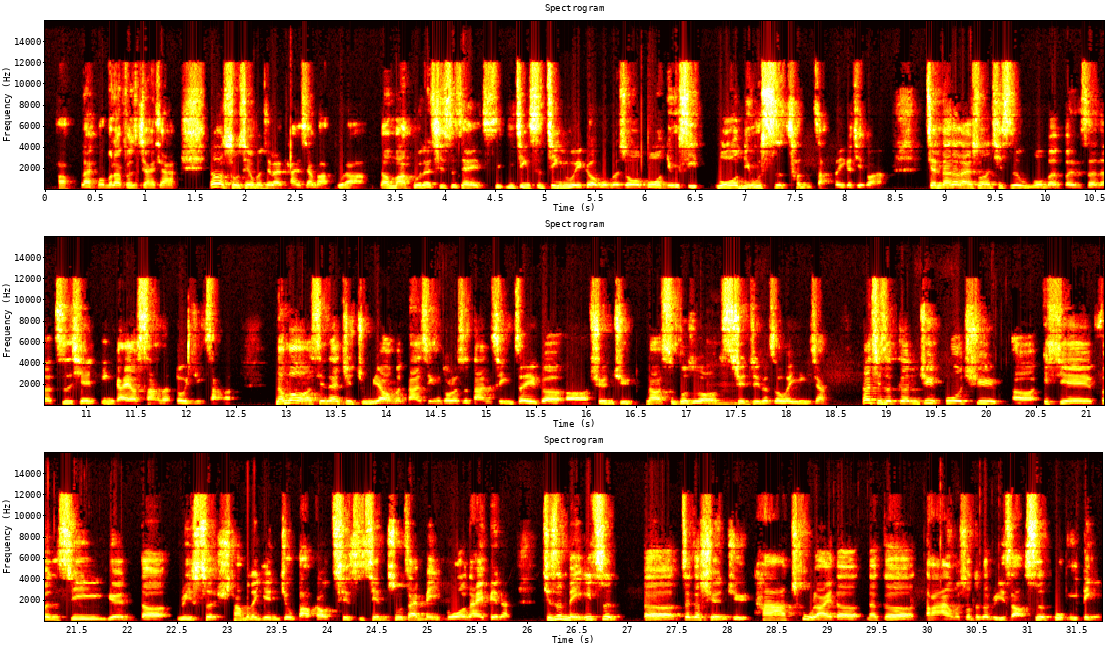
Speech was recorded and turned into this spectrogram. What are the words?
好，来我们来分享一下。那么首先我们先来谈一下马股啦。那马股呢，其实现在是已经是进入一个我们说蜗牛系蜗牛式成长的一个阶段了。简单的来说呢，其实我们本身呢，之前应该要上的都已经上了。那么现在最主要，我们担心很多的是担心这一个呃选举，那是不是说选举的时候会影响？嗯、那其实根据过去呃一些分析员的 research，他们的研究报告其实显出，在美国那一边呢，其实每一次的这个选举，它出来的那个答案，我说这个 result 是不一定。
